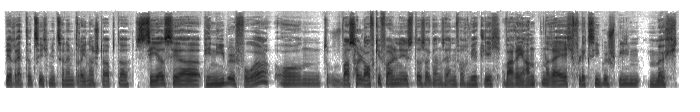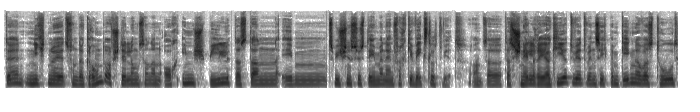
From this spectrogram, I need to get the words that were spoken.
bereitet sich mit seinem Trainerstab da sehr, sehr penibel vor. Und was halt aufgefallen ist, dass er ganz einfach wirklich variantenreich, flexibel spielen möchte. Nicht nur jetzt von der Grundaufstellung, sondern auch im Spiel, dass dann eben zwischen Systemen einfach gewechselt wird. Und äh, dass schnell reagiert wird, wenn sich beim Gegner was tut,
